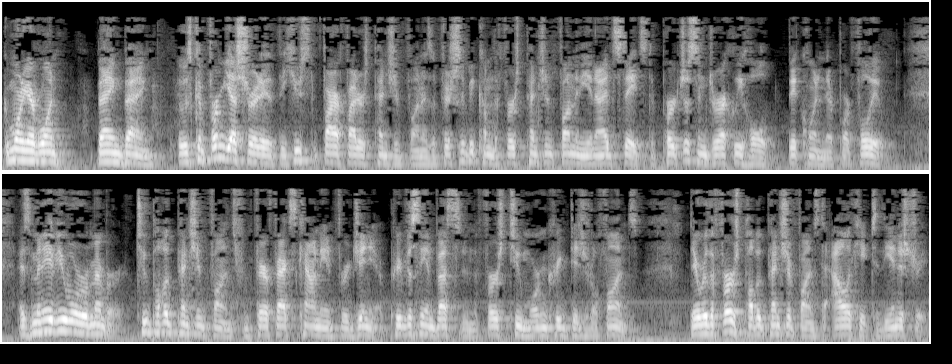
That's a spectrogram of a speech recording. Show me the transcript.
Good morning, everyone. Bang, bang. It was confirmed yesterday that the Houston Firefighters Pension Fund has officially become the first pension fund in the United States to purchase and directly hold Bitcoin in their portfolio. As many of you will remember, two public pension funds from Fairfax County and Virginia previously invested in the first two Morgan Creek digital funds. They were the first public pension funds to allocate to the industry.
